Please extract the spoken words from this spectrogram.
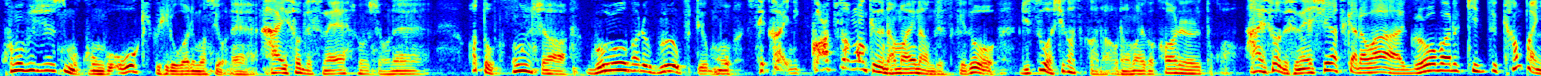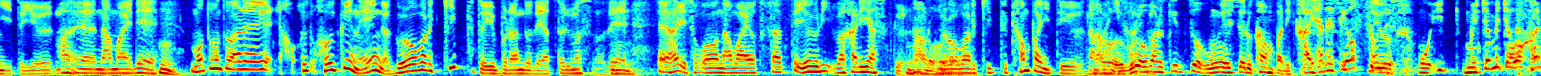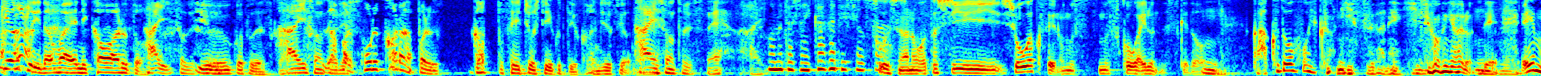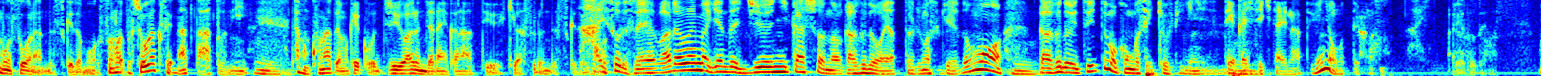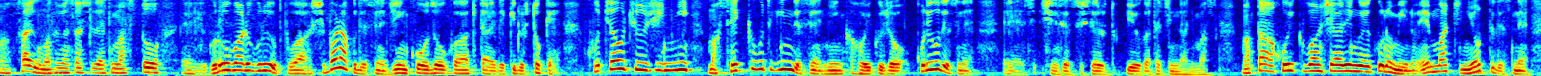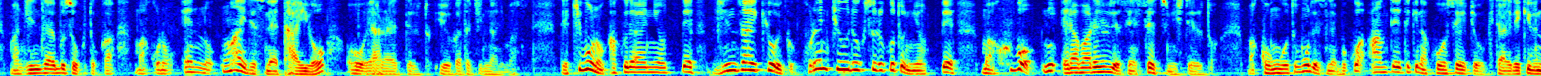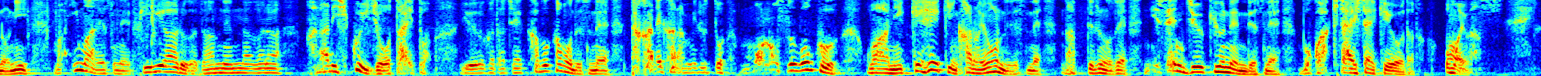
このビジネスも今後大きく広がりますよね。はい、そうですね。そうですよね。あと、御社、グローバルグループという、もう、世界にガツンという名前なんですけど、実は4月からお名前が変わられるとか。はい、そうですね。4月からは、グローバルキッズカンパニーという、はい、えー、名前で、もともとあれ、保育園の園がグローバルキッズというブランドでやっておりますので、うん、やはりそこの名前を使って、より分かりやすく、なるほど。グローバルキッズカンパニーという名前にグローバルキッズを運営しているカンパニー、会社ですよ。っていう、うもういめちゃめちゃ分かりやすい名前に変わるとはい、そうです。いうことですか。はい、その通りです。れからやっぱりガッと成長していくという感じですよね。はい、その通りですね。はい。小野田さんいかがでしょうか？そうですね。あの、私、小学生の息子がいるんですけど、うん、学童保育のニーズがね、非常にあるんで、うんうん、園もそうなんですけども、その後小学生になった後に、うん、多分この辺りも結構重要あるんじゃないかなっていう気がするんですけどはい、そうですね。我々今現在12箇所の学童をやっておりますけれども、うん、学童についても今後積極的に展開していきたいなというふうに思っております。はい。ありがとうございます。まあ、最後まとめさせていただきますと、えー、グローバルグループはしばらくですね、人口増加が期待できる首都圏、こちらを中心に、まあ、積極的にですね、認可保育所、これをですね、えー、新設しているという形になります。また、保育版シェアリングエコノミーの円マッチによってですね、まあ、人材不足とか、まあ、この円のうまいですね、対応をやられているという形になります。で、規模の拡大によって人材教育、これに注力することによって、まあ、父母に選ばれるですね、施設にしていると。まあ、今後ともですね、僕は安定的な高成長を期待できるのに、まあ、今ですね、PR が残念ながらかなり低い状態という形で株価もですね、高値から見るとものすごく、まあ、日経平均かのようにですね、なってるので、2019年ですね、僕は期待したい企業だと思います。はい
